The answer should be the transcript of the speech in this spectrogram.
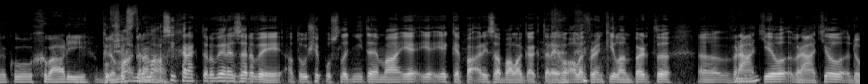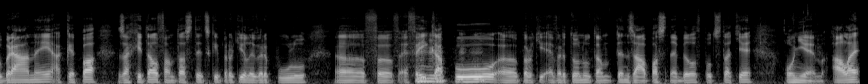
jako chválí kdo má, kdo má asi charakterové rezervy, a to už je poslední téma, je, je, je Kepa Arrizabalaga, kterého ale Frankie Lampert vrátil, vrátil do brány a Kepa zachytal fantasticky proti Liverpoolu v, v FA Cupu, proti Evertonu, tam ten zápas nebyl v podstatě o něm. Ale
